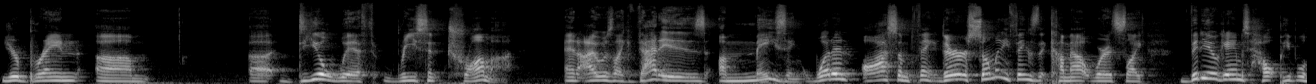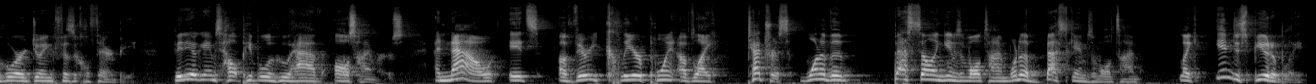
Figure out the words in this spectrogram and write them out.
your brain um uh deal with recent trauma and I was like, that is amazing. What an awesome thing. There are so many things that come out where it's like video games help people who are doing physical therapy, video games help people who have Alzheimer's. And now it's a very clear point of like Tetris, one of the best selling games of all time, one of the best games of all time. Like, indisputably,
